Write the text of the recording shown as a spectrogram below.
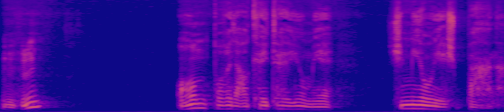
Mhm. On povedal, kritérium je či miluješ pána.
